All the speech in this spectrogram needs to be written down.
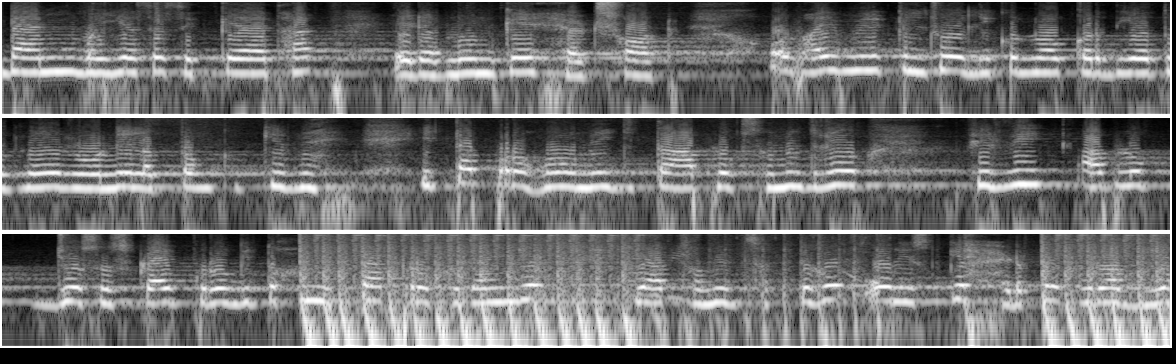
डायन भैया से सीख के आया था ए डब्ल्यू के हेडशॉट और भाई, मैं किलचोर जी को नॉक कर दिया तो मैं रोने लगता हूँ, क्योंकि मैं इतना प्रो हूँ, नहीं जितना आप लोग समझ रहे हो। फिर भी आप लोग जो सब्सक्राइब करोगे तो हम इतना प्रो हो जाएँगे। कि आप समझ सकते हो? और इसके हेड पे पूरा दिया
